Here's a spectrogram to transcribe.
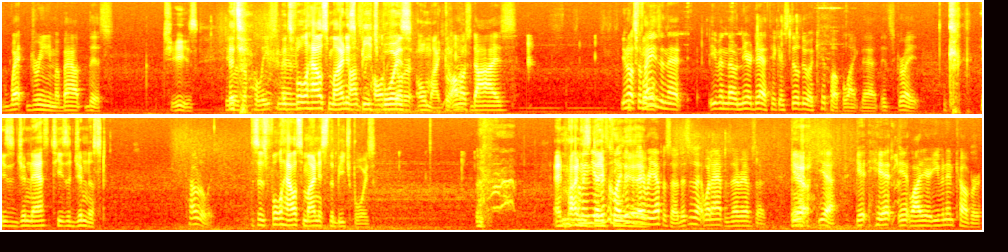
wet dream about this. jeez. He It's- was a policeman. It's Full House minus Beach Boys. Oh my god. almost dies. You know, It's it's, amazing that even though near death, he can still do a kip up like that. It's great. He's a gymnast. He's a gymnast. Totally. This is Full House minus the Beach Boys. and minus I mean, yeah, Dave this is like this is every episode. This is what happens every episode. Yeah. Yeah. Get hit in, while you're even in cover.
